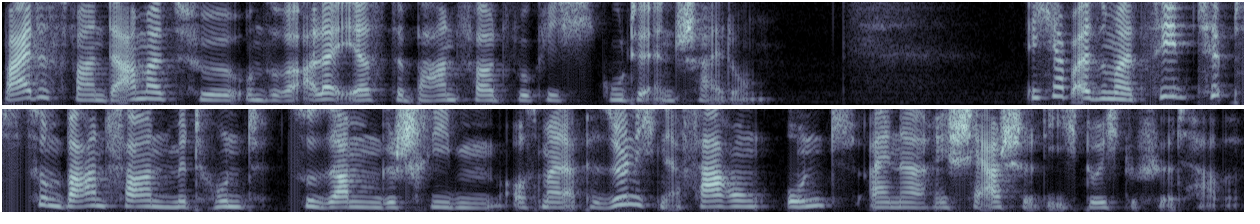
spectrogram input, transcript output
Beides waren damals für unsere allererste Bahnfahrt wirklich gute Entscheidungen. Ich habe also mal zehn Tipps zum Bahnfahren mit Hund zusammengeschrieben aus meiner persönlichen Erfahrung und einer Recherche, die ich durchgeführt habe.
